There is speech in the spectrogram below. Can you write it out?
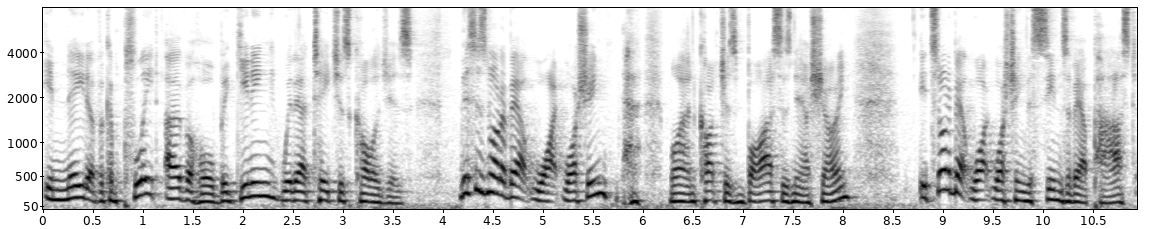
in need of a complete overhaul, beginning with our teachers' colleges. This is not about whitewashing, my unconscious bias is now showing it's not about whitewashing the sins of our past,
